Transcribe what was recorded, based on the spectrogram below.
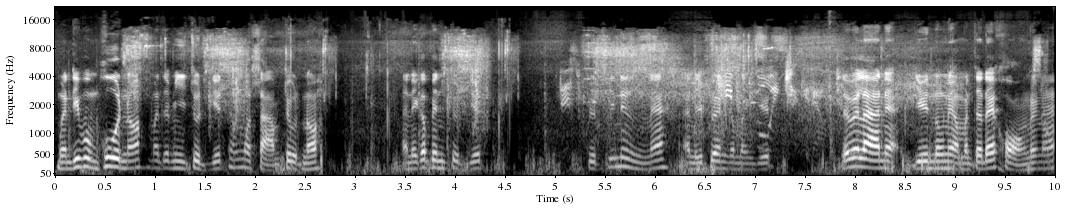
เหมือนที่ผมพูดเนาะ มันจะมีจุดยึดทั้งหมด 3 จุดเนาะ อันนี้ก็เป็นจุดยึด จุดที่หนึ่งนะ อันนี้เพื่อนกำลังยึด แล้วเวลาเนี่ยยืนตรงเนี่ยมันจะได้ของด้วยนะ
